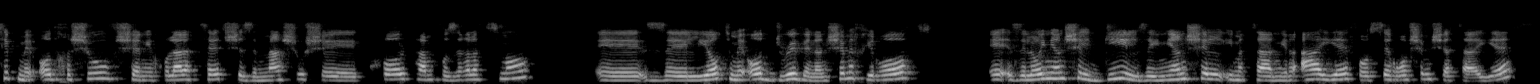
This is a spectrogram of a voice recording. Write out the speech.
טיפ מאוד חשוב שאני יכולה לתת, שזה משהו שכל פעם חוזר על עצמו, זה להיות מאוד driven. אנשי מכירות אה, זה לא עניין של גיל, זה עניין של אם אתה נראה עייף או עושה רושם שאתה עייף,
